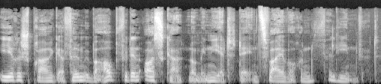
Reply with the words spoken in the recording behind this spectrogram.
irischsprachiger Film überhaupt für den Oscar nominiert, der in zwei Wochen verliehen wird.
